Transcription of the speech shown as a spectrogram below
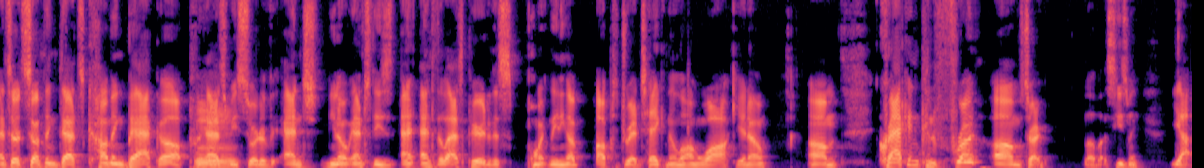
and so it's something that's coming back up as Mm. we sort of ent, you know enter these en- enter the last period of this point leading up up to Dredd taking the long walk. You know, um, Kraken confront. Um, sorry, blah, blah, excuse me. Yeah,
